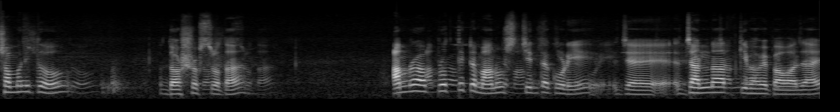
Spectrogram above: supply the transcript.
সম্মানিত দর্শক শ্রোতা, আমরা প্রত্যেকটা মানুষ চিন্তা করি যে জান্নাত কীভাবে পাওয়া যায়,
